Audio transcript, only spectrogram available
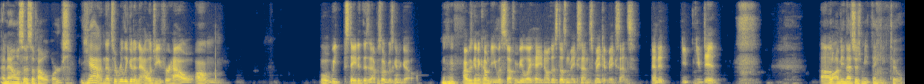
analysis of how it works. yeah, and that's a really good analogy for how um well, we stated this episode was going to go. Mm-hmm. I was going to come to you with stuff and be like, "Hey, no, this doesn't make sense. Make it make sense." And it you, you did. Um, well, I mean that's just me thinking too.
